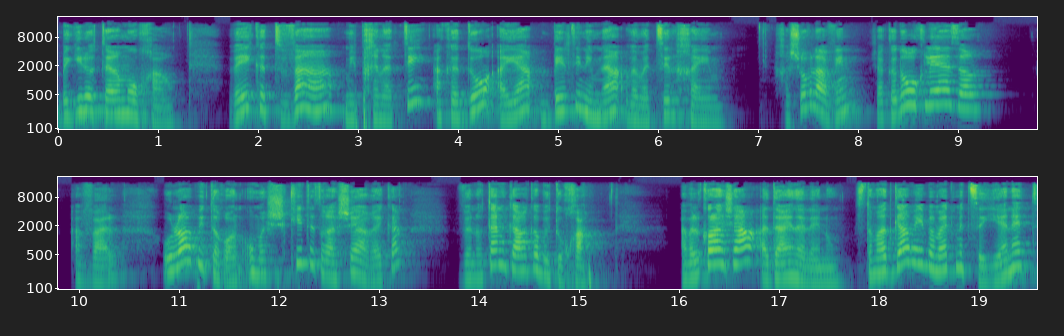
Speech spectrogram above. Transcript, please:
בגיל יותר מאוחר. והיא כתבה, מבחינתי הכדור היה בלתי נמנע ומציל חיים. חשוב להבין שהכדור הוא כלי עזר, אבל הוא לא הפתרון, הוא משקיט את רעשי הרקע ונותן קרקע בטוחה. אבל כל השאר עדיין עלינו. זאת אומרת, גם היא באמת מציינת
